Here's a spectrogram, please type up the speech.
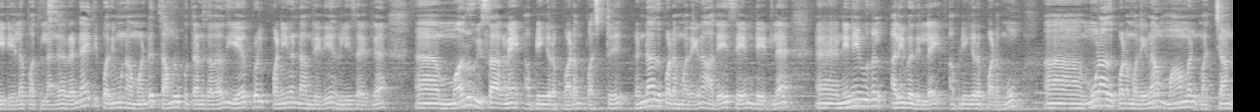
டீட்டெயிலாக பார்த்துலாங்க ரெண்டாயிரத்தி பதிமூணாம் ஆண்டு தமிழ் புத்தாண்டுக்கு அதாவது ஏப்ரல் பன்னிரெண்டாம் தேதியே ரிலீஸ் ஆயிருக்கு மறு விசாரணை அப்படிங்கிற படம் ஃபஸ்ட்டு ரெண்டாவது படம் பார்த்திங்கன்னா அதே சேம் டேட்டில் நினைவுகள் அழிவதில்லை அப்படிங்கிற படமும் மூணாவது படம் பார்த்திங்கன்னா மாமன் மச்சான்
